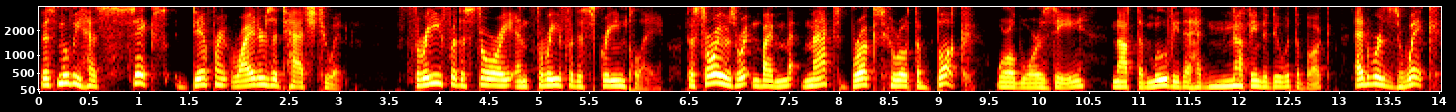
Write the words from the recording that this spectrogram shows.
This movie has six different writers attached to it three for the story and three for the screenplay. The story was written by Max Brooks, who wrote the book World War Z, not the movie that had nothing to do with the book. Edward Zwick,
